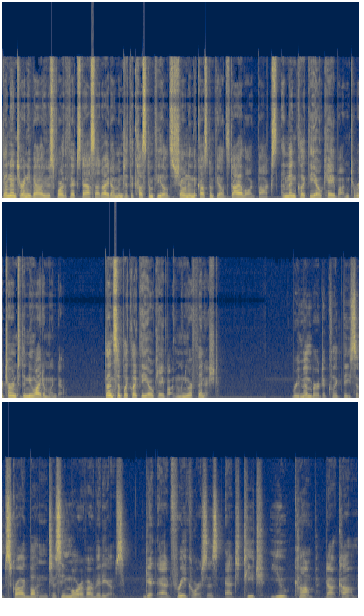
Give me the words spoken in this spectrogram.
Then enter any values for the fixed asset item into the custom fields shown in the Custom Fields dialog box, and then click the OK button to return to the new item window. Then simply click the OK button when you are finished. Remember to click the subscribe button to see more of our videos. Get ad-free courses at teachucomp.com.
